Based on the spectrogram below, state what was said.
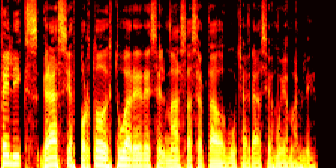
Félix, gracias por todo Stuart, eres el más acertado, muchas gracias, muy amable.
